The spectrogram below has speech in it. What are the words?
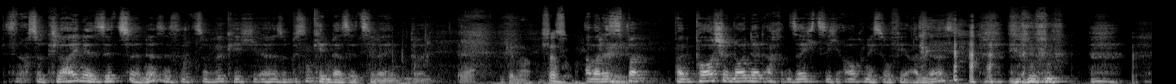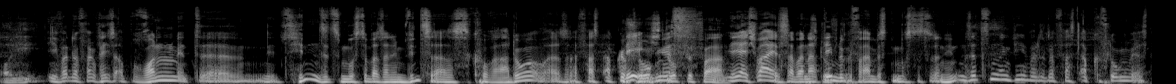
Das sind auch so kleine Sitze, ne? Das sind so wirklich äh, so ein bisschen Kindersitze da hinten drin. Ja, genau. Das Aber das ist bei, beim Porsche 968 auch nicht so viel anders. Olli? Ich wollte nur fragen, vielleicht ob Ron mit, äh, mit hinten sitzen musste bei seinem Winzers Corrado, also er fast abgeflogen nee, ich durfte ist. fahren. Ja, ich weiß, aber ich nachdem durfte. du gefahren bist, musstest du dann hinten sitzen irgendwie, weil du da fast abgeflogen wärst?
